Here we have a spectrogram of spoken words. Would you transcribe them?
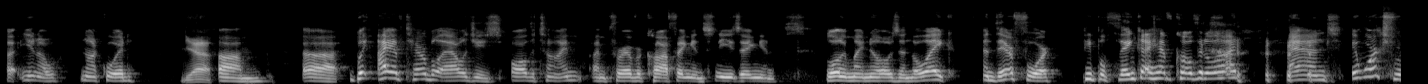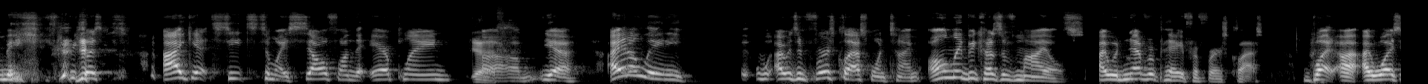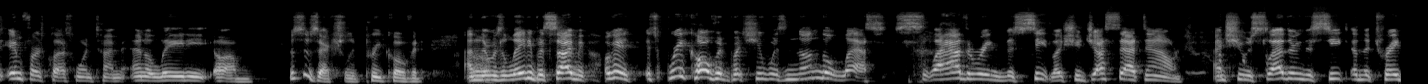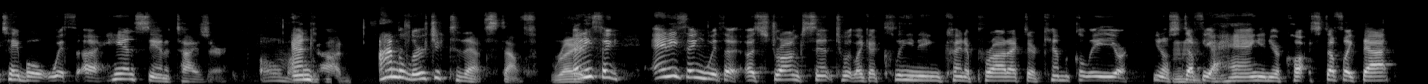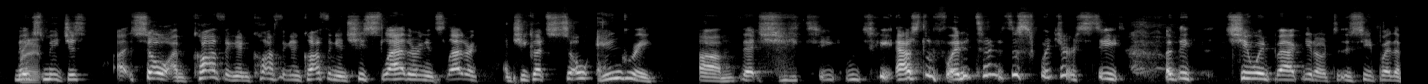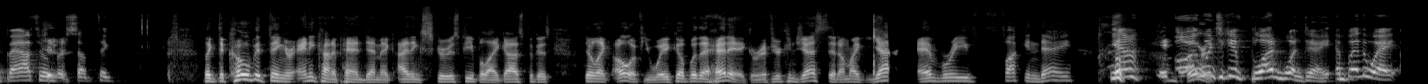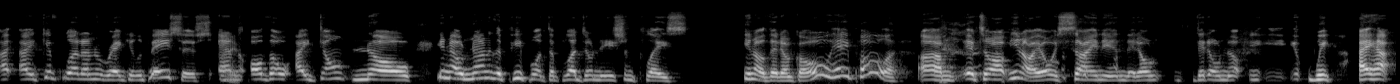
Uh, you know, not good. yeah. Um, uh, but I have terrible allergies all the time. I'm forever coughing and sneezing and blowing my nose and the like. And therefore, people think I have COVID a lot. and it works for me because I get seats to myself on the airplane. Yes. Um, yeah. I had a lady, I was in first class one time only because of miles. I would never pay for first class. But uh, I was in first class one time, and a lady, um, this is actually pre COVID, and there Oh. was a lady beside me. Okay, it's pre COVID, but she was nonetheless slathering the seat. Like she just sat down and she was slathering the seat and the tray table with uh, hand sanitizer. oh my and- God. I'm allergic to that stuff. Right. Anything anything with a, a strong scent to it, like a cleaning kind of product or chemically or you know stuff you hang in your car, stuff like that makes. Right. me just. Uh, so I'm coughing and coughing and coughing, and she's slathering and slathering, and she got so angry um, that she, she she asked the flight attendant to switch her seat. I think she went back, you know, to the seat by the bathroom or something. like the COVID thing or any kind of pandemic, I think screws people like us because they're like, oh, if you wake up with a headache or if you're congested, I'm like, yeah, every fucking day. Yeah. Oh, I went to give blood one day. And by the way, I, I give blood on a regular basis. And Nice. although I don't know, you know, none of the people at the blood donation place, you know, they don't go, oh, hey, Paula. Um, it's all, you know, I always sign in. They don't, they don't know. We, I have,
